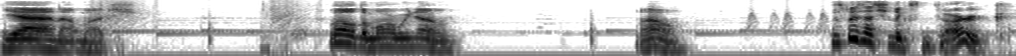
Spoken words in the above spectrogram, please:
Yeah, not much. Well, the more we know. Wow. This place actually looks dark.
